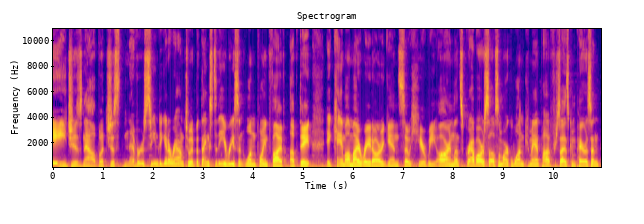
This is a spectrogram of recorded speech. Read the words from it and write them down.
ages now, but just never seem to get around to it. But thanks to the recent 1.5 update, it came on my radar again, so here we are. And let's grab ourselves a Mark 1 command pod for size comparison,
